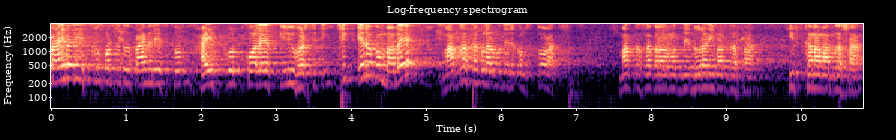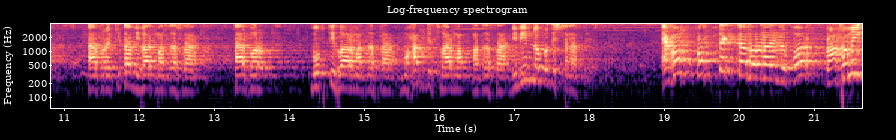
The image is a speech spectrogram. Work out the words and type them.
প্রাইমারি স্কুল পর্যন্ত primary school high school college university ঠিক এরকম ভাবে মাদ্রাসাগুলোর মধ্যে এরকম স্তর আছে। মাদ্রাসাগুলোর মধ্যে নুরানি মাদ্রাসা হিফসখানা মাদ্রাসা, তারপরে কিতাব বিভাগ মাদ্রাসা, তারপর মুফতি হওয়ার মাদ্রাসা মহাদ্দিস হওয়ার মা- মাদ্রাসা বিভিন্ন প্রতিষ্ঠান আছে এখন প্রত্যেকটা নরনারীর উপর প্রাথমিক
